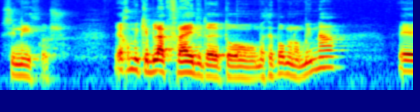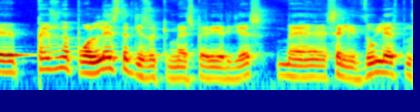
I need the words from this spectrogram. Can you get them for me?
συνήθως. Έχουμε και Black Friday το, το μεθεπόμενο μήνα. Ε, παίζουν πολλές τέτοιες δοκιμές περίεργες με σελιδούλες που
